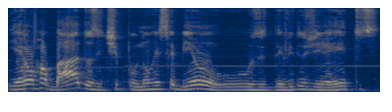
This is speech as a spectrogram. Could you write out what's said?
e eram roubados e, tipo, não recebiam os devidos direitos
